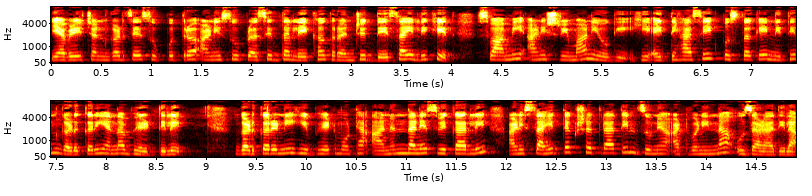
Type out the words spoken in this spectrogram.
यावेळी चंदगडचे सुपुत्र आणि सुप्रसिद्ध लेखक रणजित देसाई लिखित स्वामी आणि श्रीमान योगी ही ऐतिहासिक पुस्तके नितीन गडकरी यांना भेट दिली. गडकरींनी ही भेट मोठ्या आनंदाने स्वीकारली आणि साहित्य क्षेत्रातील जुन्या आठवणींना उजाळा दिला.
